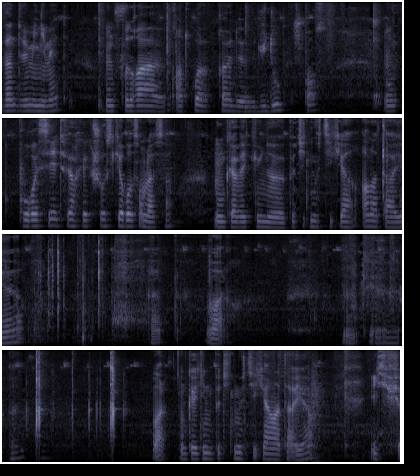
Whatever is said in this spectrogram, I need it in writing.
22 mm. Donc il faudra un trou à peu près du double je pense. Donc pour essayer de faire quelque chose qui ressemble à ça. Donc avec une petite moustiquaire à l'intérieur. Hop, voilà. Donc euh, voilà, donc avec une petite moustiquaire à l'intérieur. Il suffit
